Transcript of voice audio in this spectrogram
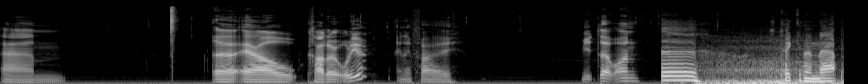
um, uh, our Cardo audio, and if I mute that one, uh, he's taking a nap.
